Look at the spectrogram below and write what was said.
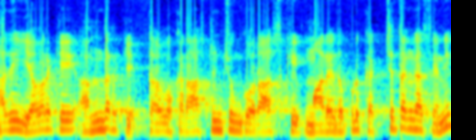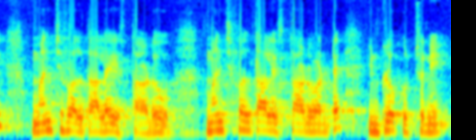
అది ఎవరికి? అందరికీ. త- ఒక రాష్ట్రం నుంచి ఇంకో రాశికి మారేటప్పుడు ఖచ్చితంగా శని మంచి ఫలితాలే ఇస్తాడు. మంచి ఫలితాలు ఇస్తాడు అంటే ఇంట్లో కూర్చుని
